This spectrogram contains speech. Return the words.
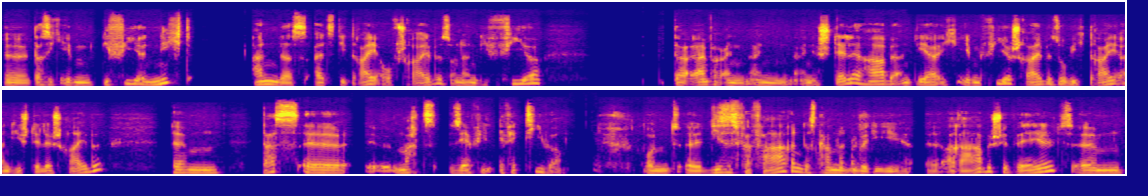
äh, dass ich eben die vier nicht anders als die drei aufschreibe, sondern die vier da einfach ein, ein, eine Stelle habe, an der ich eben vier schreibe, so wie ich drei an die Stelle schreibe, ähm, das äh, macht es sehr viel effektiver. Und äh, dieses Verfahren, das kam dann über die äh, arabische Welt ähm,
